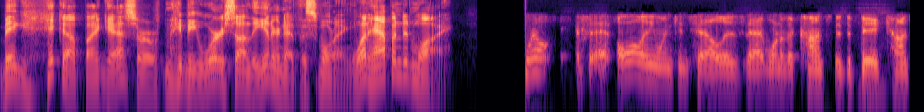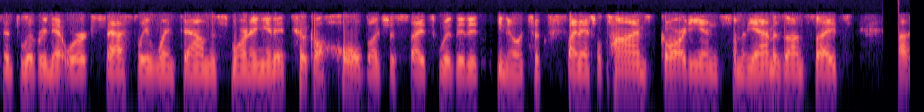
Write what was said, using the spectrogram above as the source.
big hiccup, I guess, or maybe worse on the internet this morning. What happened and why? Well, all anyone can tell is that one of the con- the big content delivery networks, Fastly, went down this morning, and it took a whole bunch of sites with it. It you know it took Financial Times, Guardian, some of the Amazon sites. Uh,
